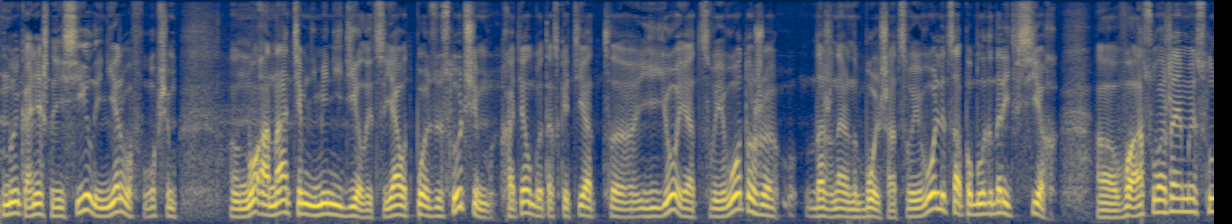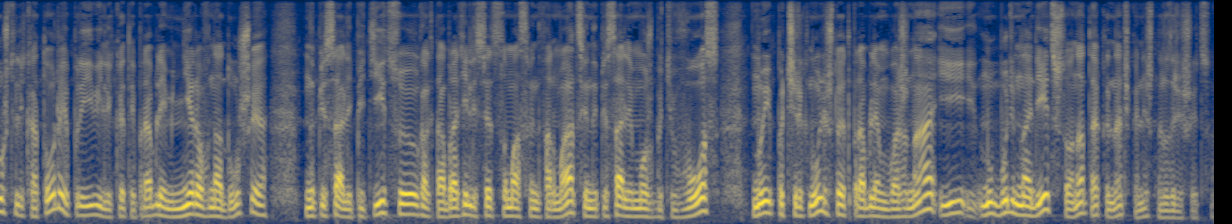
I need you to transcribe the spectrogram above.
ну и, конечно, и сил, и нервов. В общем, но она, тем не менее, делается. Я вот, пользуясь случаем, хотел бы, так сказать, и от э, ее, и от своего тоже, даже, наверное, больше от своего лица, поблагодарить всех э, вас, уважаемые слушатели, которые проявили к этой проблеме неравнодушие, написали петицию, как-то обратились в средства массовой информации, написали, может быть, в ВОЗ, ну и подчеркнули, что эта проблема важна, и, ну, будем надеяться, что она так или иначе, конечно, разрешится.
